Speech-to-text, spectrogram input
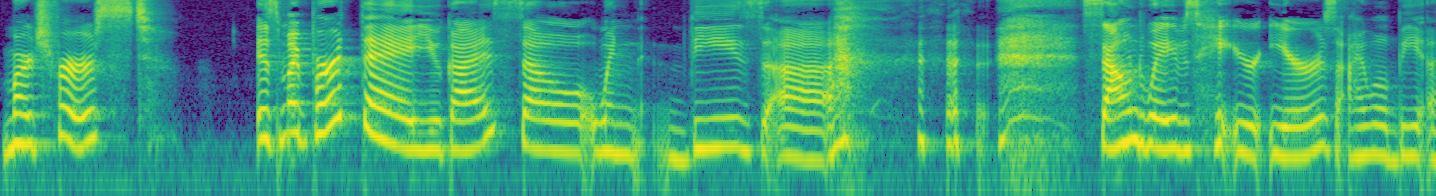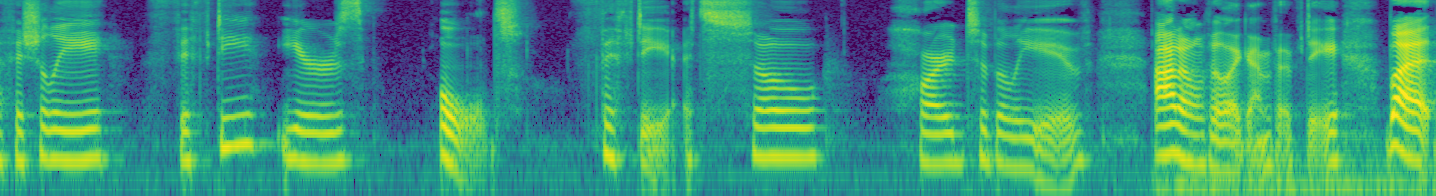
March 1st is my birthday, you guys. So when these uh, sound waves hit your ears, I will be officially 50 years old. 50. It's so hard to believe. I don't feel like I'm 50, but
